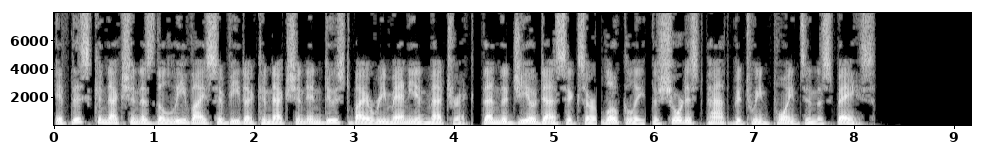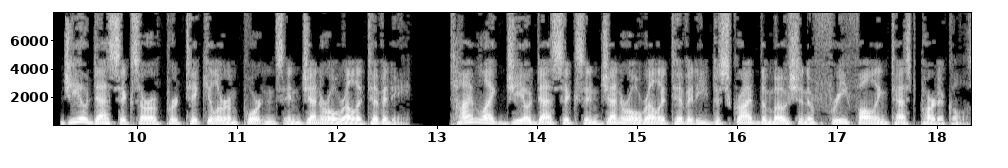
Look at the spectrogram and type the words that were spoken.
If this connection is the Levi-Civita connection induced by a Riemannian metric, then the geodesics are locally the shortest path between points in the space. Geodesics are of particular importance in general relativity. Time-like geodesics in general relativity describe the motion of free-falling test particles.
